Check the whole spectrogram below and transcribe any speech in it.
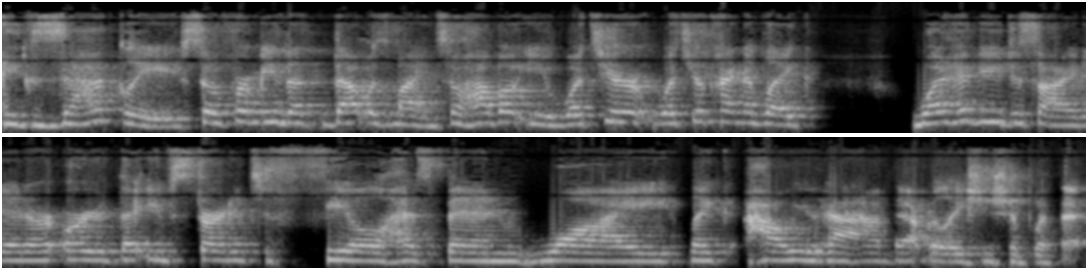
Exactly. So for me that that was mine. So how about you? What's your what's your kind of like what have you decided or, or that you've started to feel has been why like how you're yeah. going to have that relationship with it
